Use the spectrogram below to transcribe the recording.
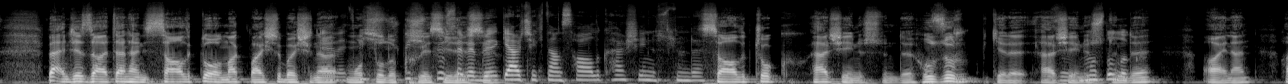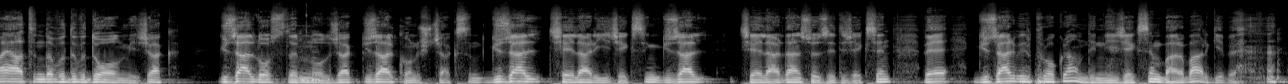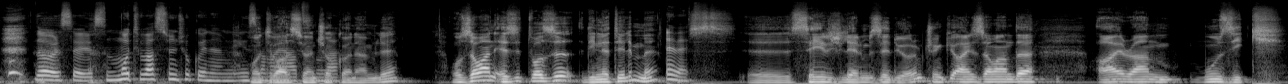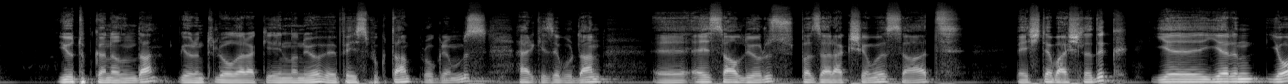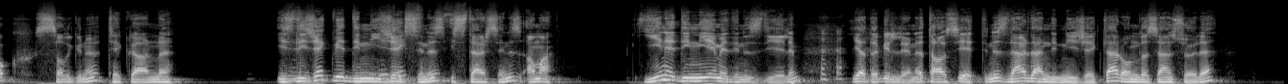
Bence zaten hani sağlıklı olmak başlı başına Evet, bir- mutluluk bir şükür vesilesi. sebebi gerçekten sağlık her şeyin üstünde. Sağlık çok her şeyin üstünde. Huzur bir kere her Huzur, şeyin mutluluk. üstünde. Aynen. Hayatında vıdı vıdı olmayacak. Güzel dostların olacak. Güzel konuşacaksın. Güzel şeyler yiyeceksin. Güzel şeylerden söz edeceksin ve güzel bir program dinleyeceksin barbar gibi. Doğru söylüyorsun. Motivasyon çok önemli insan Motivasyon hayatında. çok önemli. O zaman Ezit Vaz'ı dinletelim mi? Evet. e, seyircilerimize diyorum. Çünkü aynı zamanda Iron Music YouTube kanalından görüntülü olarak yayınlanıyor ve Facebook'tan programımız. Herkese buradan e, el sallıyoruz. Pazar akşamı saat 5'te başladık. Ya- yarın yok. Salı günü tekrarını izleyecek ve dinleyeceksiniz Dinleyeceksiniz. isterseniz ama Yine dinleyemediniz diyelim ya da birilerine tavsiye ettiniz. Nereden dinleyecekler onu da sen söyle.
